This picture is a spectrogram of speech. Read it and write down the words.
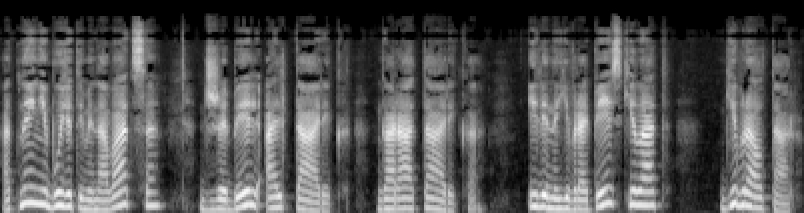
отныне будет именоваться Джебель-аль-Тарик, гора Тарика, или на европейский лад Гибралтар.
